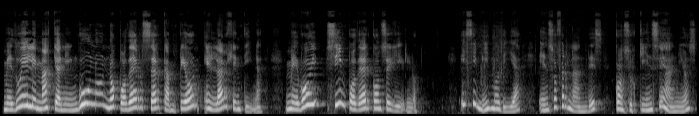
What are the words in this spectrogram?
Me duele más que a ninguno no poder ser campeón en la Argentina. Me voy sin poder conseguirlo. Ese mismo día, Enzo Fernández, con sus 15 años,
